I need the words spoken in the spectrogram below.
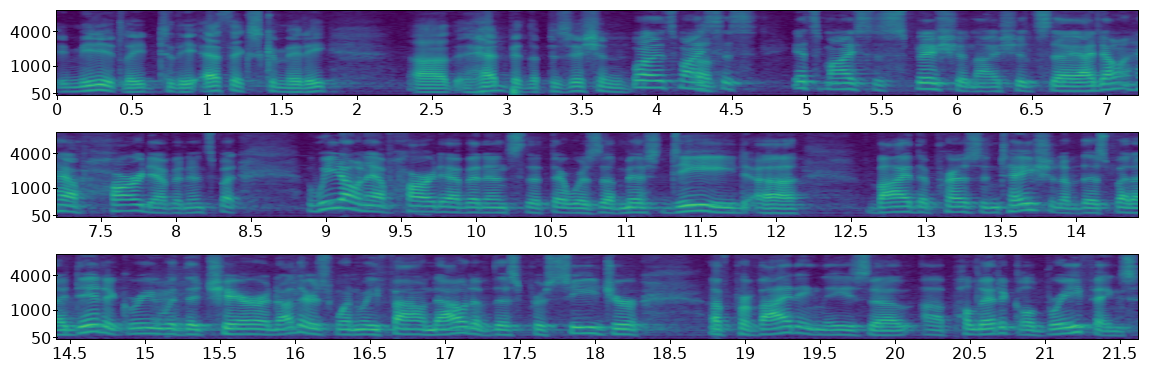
immediately to the Ethics Committee. Uh, It had been the position. Well, it's my, sus- it's my suspicion, I should say. I don't have hard evidence, but we don't have hard evidence that there was a misdeed uh, by the presentation of this, but I did agree with the chair and others when we found out of this procedure of providing these uh, uh, political briefings.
